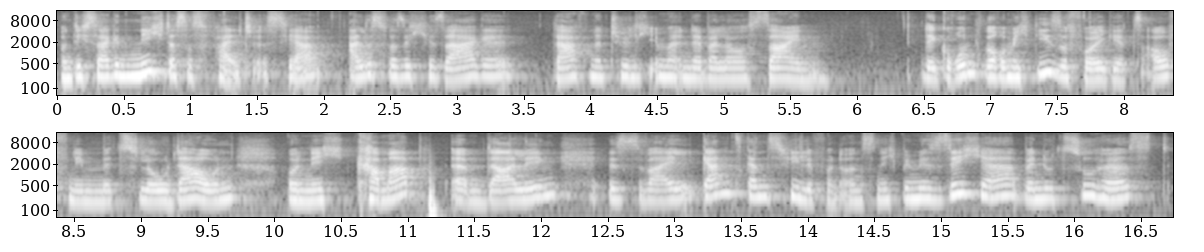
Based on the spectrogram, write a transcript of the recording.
Und ich sage nicht, dass es falsch ist, ja. Alles, was ich hier sage, darf natürlich immer in der Balance sein. Der Grund, warum ich diese Folge jetzt aufnehme mit Slow Down und nicht Come Up, ähm, Darling, ist, weil ganz, ganz viele von uns, und ich bin mir sicher, wenn du zuhörst,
